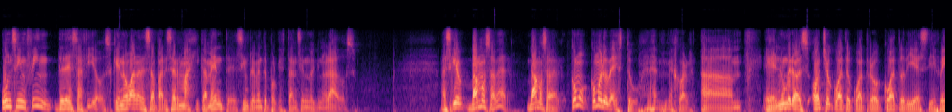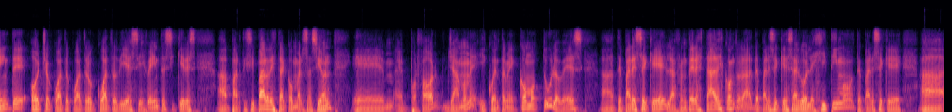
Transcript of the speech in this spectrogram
un sinfín de desafíos que no van a desaparecer mágicamente simplemente porque están siendo ignorados. Así que vamos a ver. Vamos a ver, ¿cómo, cómo lo ves tú? Mejor. el número es 844-410-1020, 844-410-1020. Si quieres uh, participar de esta conversación, em, eh, por favor, llámame y cuéntame cómo tú lo ves. Uh, ¿Te parece que la frontera está descontrolada? ¿Te parece que es algo legítimo? ¿Te parece que uh,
